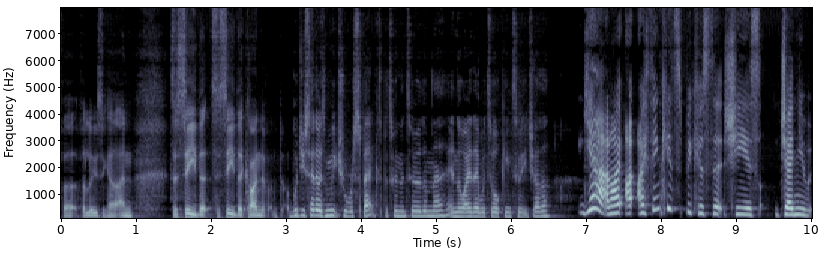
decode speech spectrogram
for, for losing her, and to see that to see the kind of would you say there was mutual respect between the two of them there in the way they were talking to each other? Yeah, and I, I- think it's because that she is genuine,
